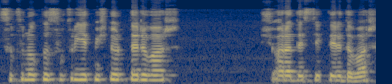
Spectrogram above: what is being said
0.074'leri var. Şu ara destekleri de var.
